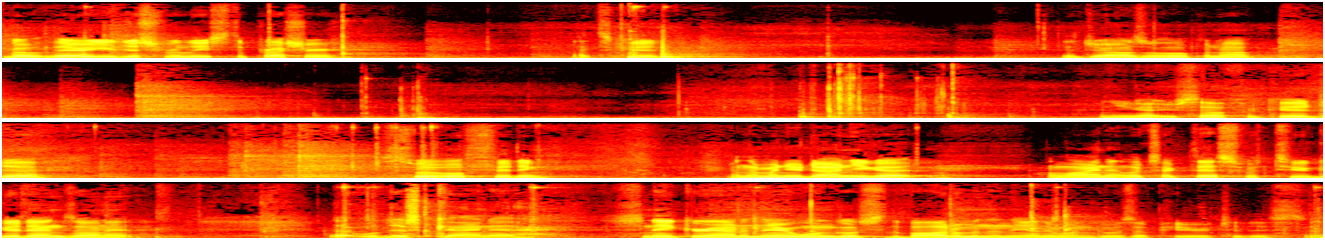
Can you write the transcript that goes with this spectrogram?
about there you just release the pressure that's good the jaws will open up. And you got yourself a good uh, swivel fitting. And then when you're done, you got a line that looks like this with two good ends on it. That will just kind of snake around in there. One goes to the bottom and then the other one goes up here to this uh,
